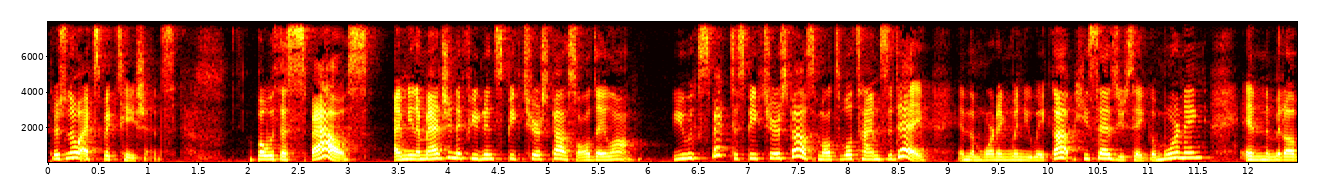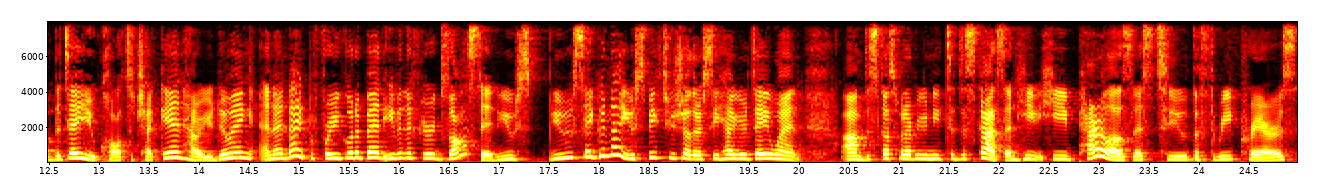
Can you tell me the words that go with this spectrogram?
There's no expectations. But with a spouse, I mean, imagine if you didn't speak to your spouse all day long. You expect to speak to your spouse multiple times a day. In the morning when you wake up, he says you say good morning. In the middle of the day, you call to check in, how are you doing? And at night before you go to bed, even if you're exhausted, you you say good night. You speak to each other, see how your day went, um, discuss whatever you need to discuss. And he he parallels this to the three prayers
